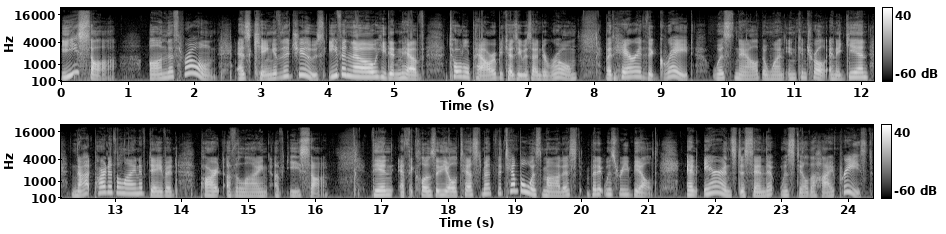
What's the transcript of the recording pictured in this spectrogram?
Esau on the throne as king of the Jews, even though he didn't have total power because he was under Rome. But Herod the Great was now the one in control. And again, not part of the line of David, part of the line of Esau. Then, at the close of the Old Testament, the temple was modest, but it was rebuilt, and Aaron's descendant was still the high priest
